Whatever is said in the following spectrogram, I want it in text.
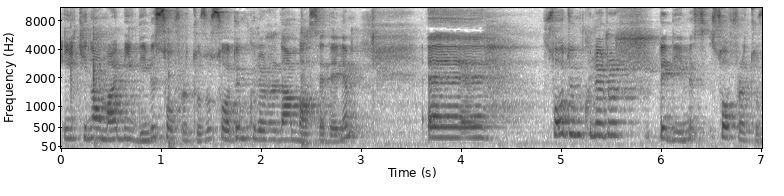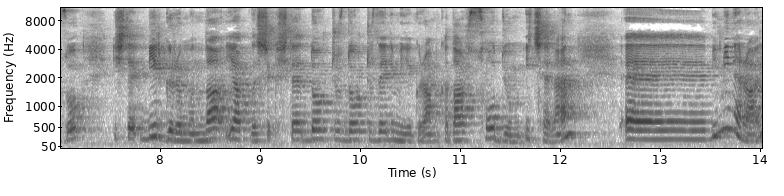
İlki normal bildiğimiz sofra tuzu, sodyum klorürden bahsedelim. Ee, sodyum klorür dediğimiz sofra tuzu işte 1 gramında yaklaşık işte 400-450 miligram kadar sodyum içeren ee, bir mineral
